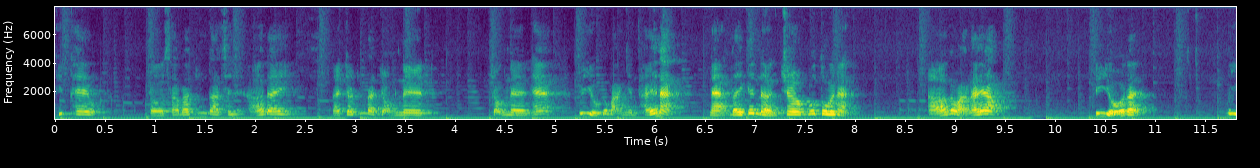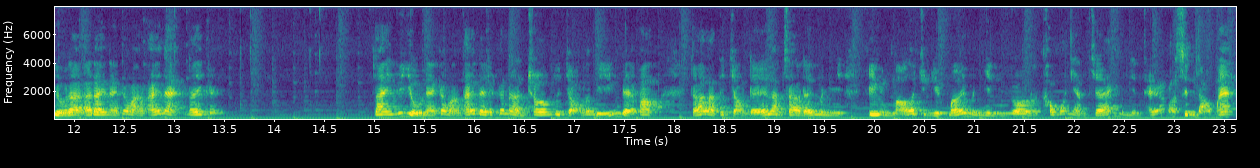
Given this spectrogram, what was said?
tiếp theo. Rồi sau đó chúng ta sẽ, ở đây là cho chúng ta chọn nền. Chọn nền ha. Ví dụ các bạn nhìn thấy nè. Nè, đây cái nền trơm của tôi nè. Ở, các bạn thấy không? Ví dụ ở đây. Ví dụ đây, ở đây này các bạn thấy nè. Đây cái, đây, ví dụ này các bạn thấy đây là cái nền trơm tôi chọn cái biển đẹp không? Đó là tôi chọn để làm sao để mình, khi mình mở trình duyệt mới, mình nhìn rồi không có nhàm chán, mình nhìn thấy rất là sinh động ha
